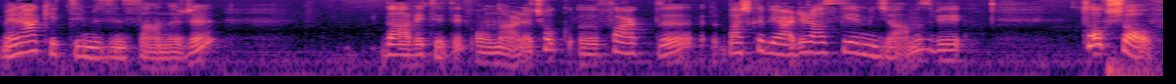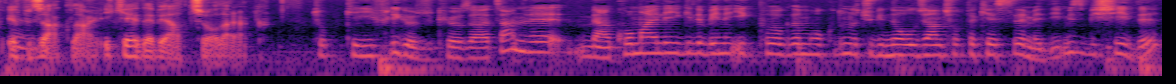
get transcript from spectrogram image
merak ettiğimiz insanları davet edip onlarla çok farklı başka bir yerde rastlayamayacağımız bir talk show yapacaklar iki edebiyatçı olarak. Çok keyifli gözüküyor zaten ve yani Koma ile ilgili beni ilk programı okuduğumda çünkü ne olacağını çok da kestiremediğimiz bir şeydi.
